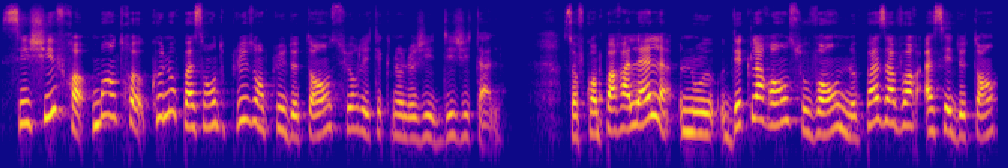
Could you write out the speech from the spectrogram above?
Ces chiffres montrent que nous passons de plus en plus de temps sur les technologies digitales. Sauf qu'en parallèle, nous déclarons souvent ne pas avoir assez de temps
